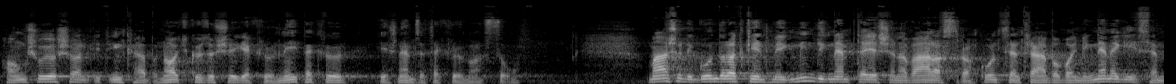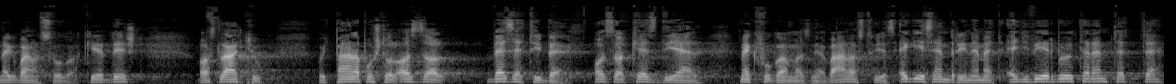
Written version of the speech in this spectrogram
hangsúlyosan itt inkább nagy közösségekről, népekről és nemzetekről van szó. Második gondolatként még mindig nem teljesen a válaszra koncentrálva, vagy még nem egészen megválaszolva a kérdést, azt látjuk, hogy Pálapostól azzal vezeti be, azzal kezdi el megfogalmazni a választ, hogy az egész emberi nemet egy vérből teremtette,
